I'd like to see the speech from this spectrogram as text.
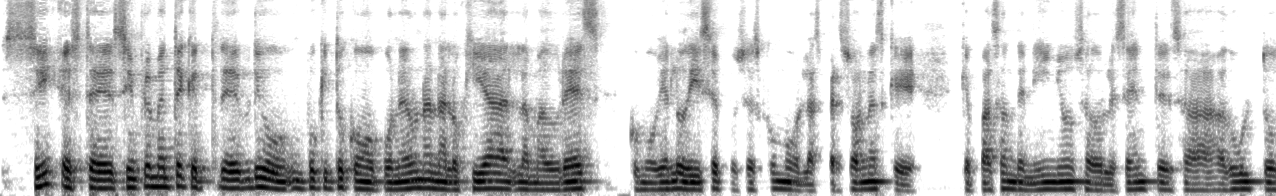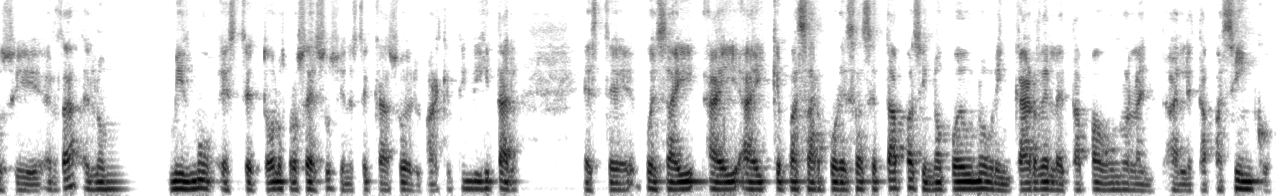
Sí, este, simplemente que te digo un poquito como poner una analogía, la madurez como bien lo dice, pues es como las personas que, pasan de niños, adolescentes, a adultos, y ¿verdad? Es lo mismo este, todos los procesos, y en este caso el marketing digital, este, pues hay, hay, hay que pasar por esas etapas y no puede uno brincar de la etapa 1 a la, etapa 5.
